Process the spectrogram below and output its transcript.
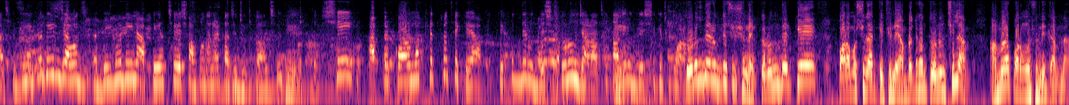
আচ্ছা দীর্ঘদিন যেমন দীর্ঘদিন আপনি হচ্ছে সম্পাদনার কাজে যুক্ত আছেন সেই আপনার কর্মক্ষেত্র থেকে লেখকদের উদ্দেশ্যে তরুণ যারা আছে তাদের উদ্দেশ্যে কিছু তরুণদের উদ্দেশ্যে শুনেন তরুণদেরকে পরামর্শ দেওয়ার কিছু নেই। আমরা যখন তরুণ ছিলাম আমরাও পরামর্শ নিতাম না।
